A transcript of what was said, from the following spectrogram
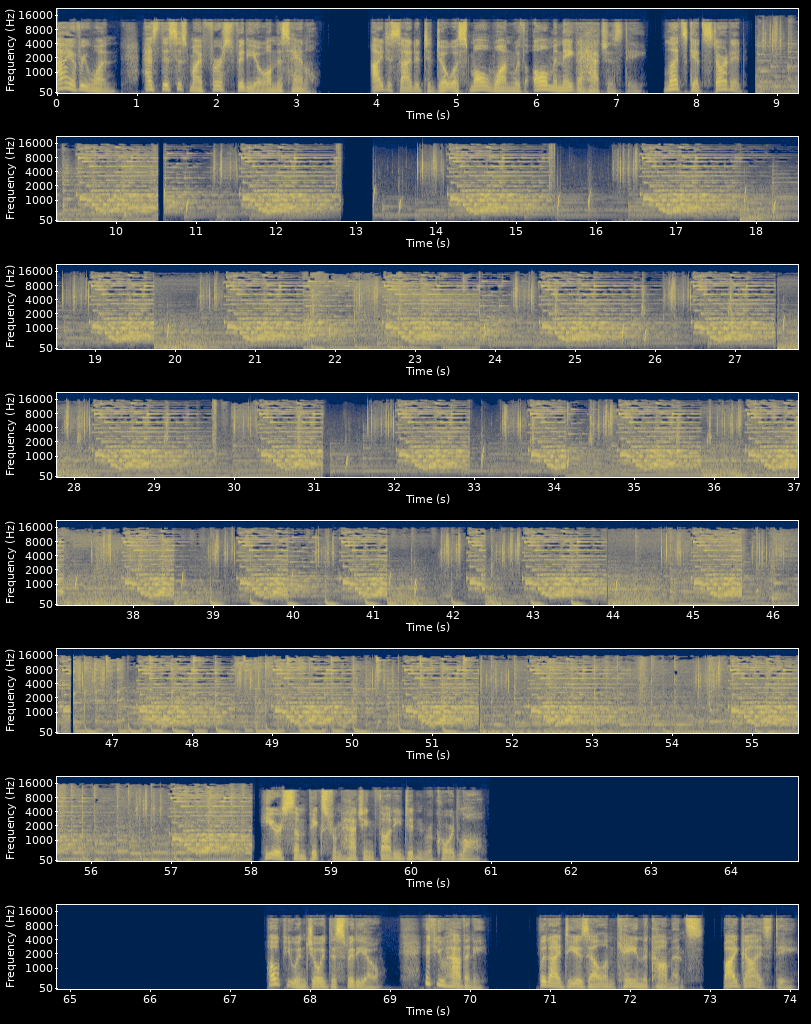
Hi everyone, as this is my first video on this channel. I decided to do a small one with all my mega hatches D. Let's get started. Here's some pics from hatching thought he didn't record lol. Hope you enjoyed this video. If you have any, but ideas LMK in the comments. Bye guys D.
